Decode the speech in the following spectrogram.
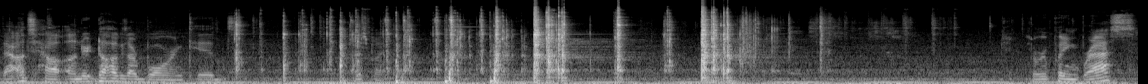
That's how underdogs are born, kids. Just playing. So we're putting brass.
